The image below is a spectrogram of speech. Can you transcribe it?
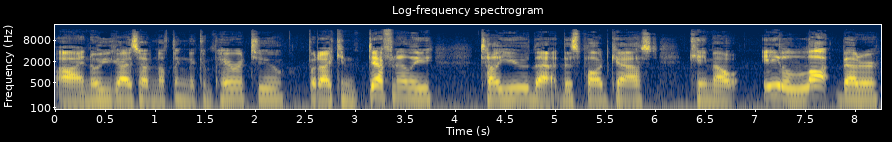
Uh, I know you guys have nothing to compare it to, but I can definitely tell you that this podcast came out a lot better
